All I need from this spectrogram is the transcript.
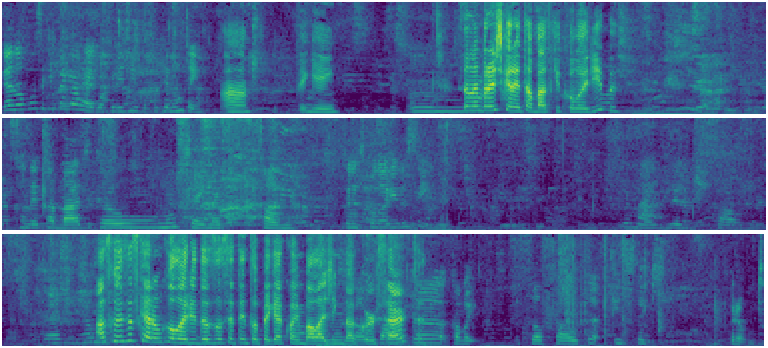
Eu não consegui pegar régua, acredita? Porque não tem. Ah, peguei. Hum, Você lembrou de caneta básica e colorida? caneta básica eu não sei, mas calma. Caneta colorida sim. O que mais, gente? As coisas que eram coloridas você tentou pegar com a embalagem da só cor falta- certa? Calma aí. Só falta isso daqui. Pronto.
